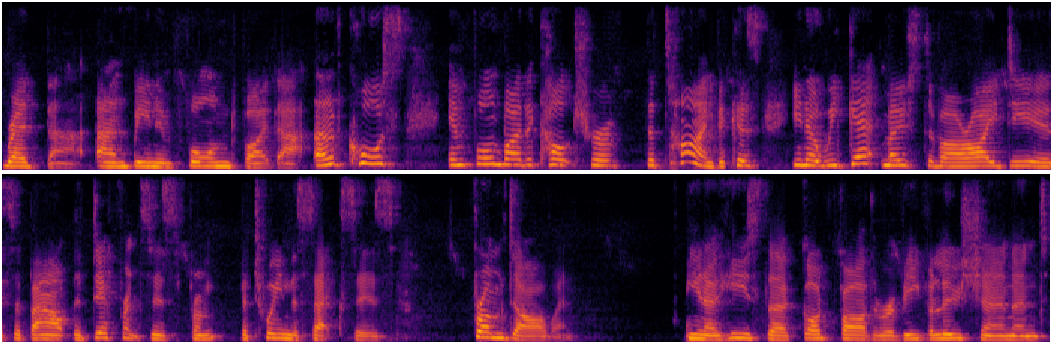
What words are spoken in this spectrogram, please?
read that and been informed by that. And of course informed by the culture of the time because you know we get most of our ideas about the differences from between the sexes from darwin you know he's the godfather of evolution and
